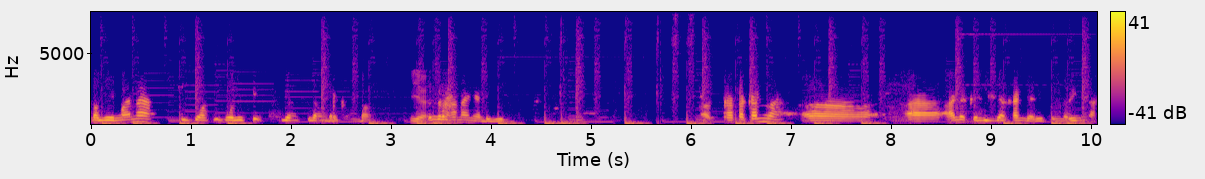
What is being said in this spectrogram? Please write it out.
bagaimana situasi politik yang sedang berkembang. Iya. Sederhananya begini. Uh, katakanlah uh, uh, ada kebijakan dari pemerintah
